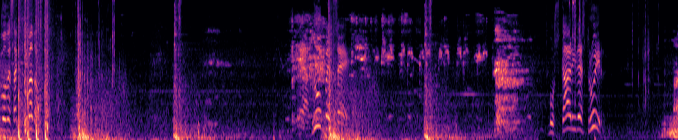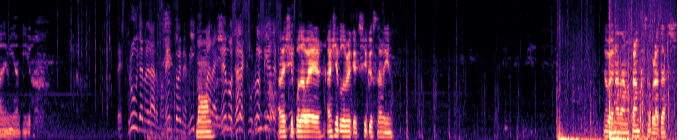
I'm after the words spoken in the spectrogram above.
Desactivado. Reagrúpense. Buscar y destruir. Madre mía, tío. Destruyan el armamento enemigo No. para iremos al explosivo. A ver si puedo ver. A ver si puedo ver que sí cruza alguien. No veo nada, me un casa por atrás.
